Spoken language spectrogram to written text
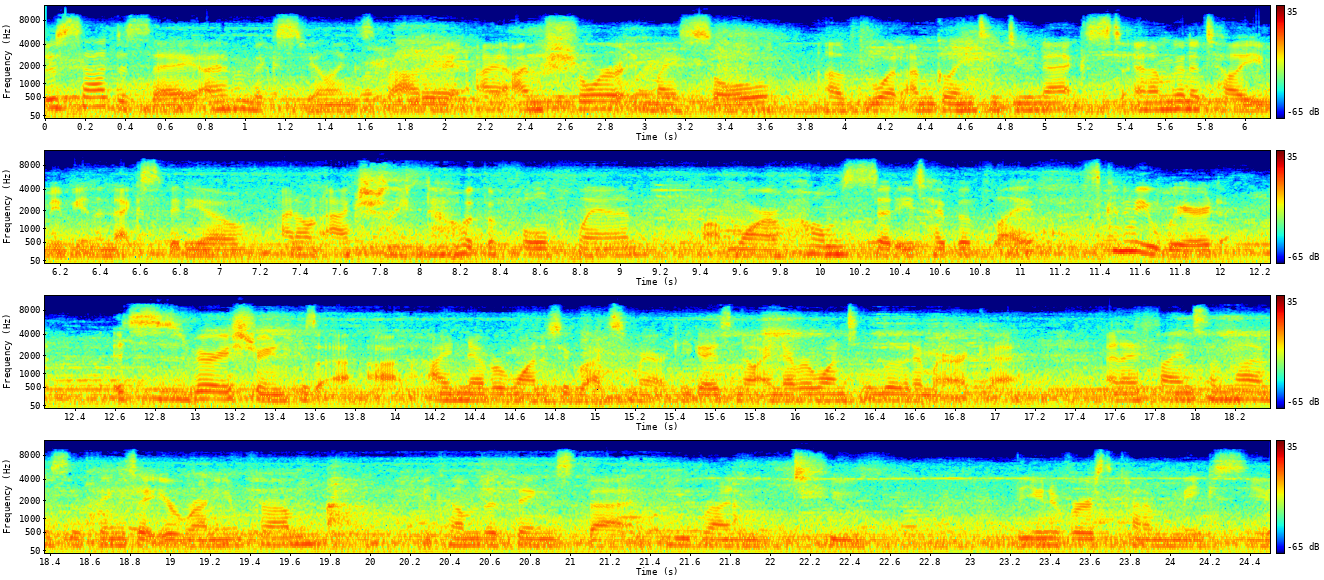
It's sad to say, I have mixed feelings about it. I, am sure in my soul of what I'm going to do next, and I'm going to tell you maybe in the next video. I don't actually know the full plan, a lot more homesteady type of life. It's going to be weird. It's just very strange because I, I, I never wanted to go back to America. You guys know I never wanted to live in America. And I find sometimes the things that you're running from become the things that you run to. The universe kind of makes you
